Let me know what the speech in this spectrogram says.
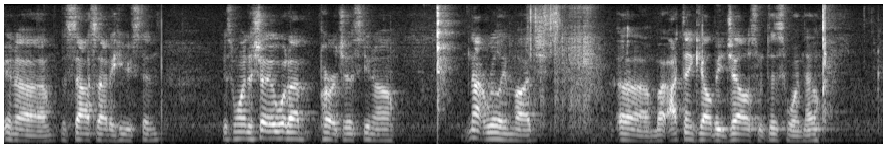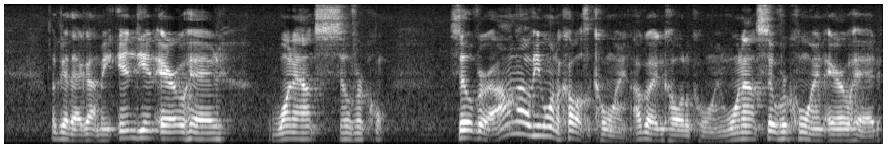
in uh, the south side of Houston. Just wanted to show you what I purchased, you know, not really much, uh, but I think y'all be jealous with this one, though. Look at that, got me Indian Arrowhead one ounce silver coin. Silver, I don't know if you want to call it a coin. I'll go ahead and call it a coin. One ounce silver coin arrowhead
